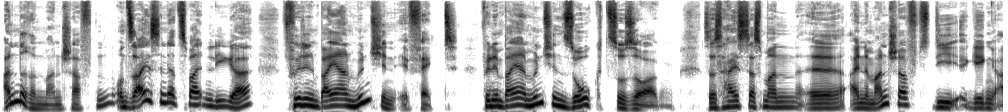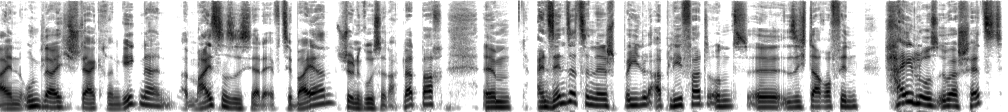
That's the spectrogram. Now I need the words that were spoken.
anderen Mannschaften, und sei es in der zweiten Liga, für den Bayern-München-Effekt für den Bayern München Sog zu sorgen. Das heißt, dass man äh, eine Mannschaft, die gegen einen ungleich stärkeren Gegner, meistens ist es ja der FC Bayern, schöne Grüße nach Gladbach, ähm, ein sensationelles Spiel abliefert und äh, sich daraufhin heillos überschätzt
